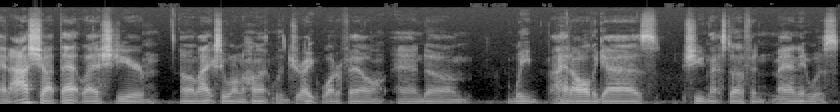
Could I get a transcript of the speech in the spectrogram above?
and I shot that last year. Um, I actually went on a hunt with Drake waterfowl, and um, we I had all the guys shooting that stuff, and man, it was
